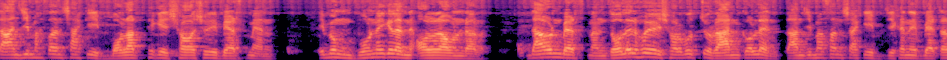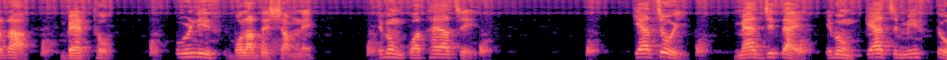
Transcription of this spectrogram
তানজিম হাসান সাকিব, বলার থেকে সরাসরি ব্যাটসম্যান এবং বনে গেলেন অলরাউন্ডার। দারুণ ব্যাটসম্যান, দলের হয়ে সর্বোচ্চ রান করলেন তানজিম হাসান সাকিব, যেখানে ব্যাটাররা ব্যর্থ। উইন্ডিজ বোলারদের সামনে। এবং কথায় আছে ক্যাচই, ম্যাচ জিতায় এবং ক্যাচ মিস তো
